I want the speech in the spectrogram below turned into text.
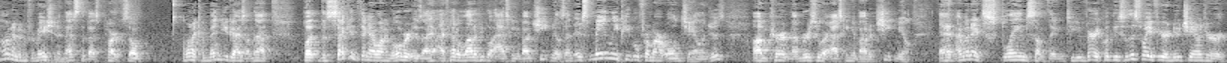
ton of information, and that's the best part. So I want to commend you guys on that. But the second thing I want to go over is I, have had a lot of people asking about cheat meals, and it's mainly people from our old challenges, um, current members who are asking about a cheat meal. And I'm going to explain something to you very quickly. So this way, if you're a new challenger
